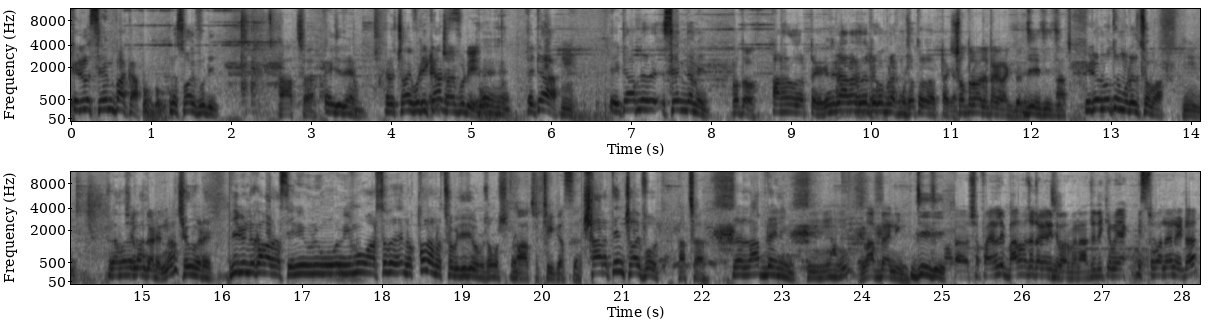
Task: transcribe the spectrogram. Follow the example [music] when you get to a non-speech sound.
এটা হলো সেম পাকা এটা ছয় ফুটি। আচ্ছা। এই যে দেন এটা ছয় ফুটি কাঠ ছয় ফুটি? হ্যাঁ হ্যাঁ। এটা। এটা আপনার সেম দামি। কত? আঠারো হাজার টাকা। কিন্তু আঠারো হাজার টাকা কম রাখব সতেরো হাজার টাকা। সতেরো হাজার টাকা রাখবেন? জি জি জি। আচ্ছা। এটা নতুন মডেল সোফা হুম। আমাদের সেগুন কাঠের না? সেগুন কাঠের। বিভিন্ন কালার আছে। ইমু- হোয়াটসঅ্যাপে নক করলে আমরা ছবি দিয়ে দেবো সমস্যা নেই। আচ্ছা ঠিক আছে। সাড়ে তিন ছয় ফুট। আচ্ছা। লাভ ডাইনিং হুম হুম হুম। লাভ ডাইনিং জি জি। ফাইনালি বারো হাজার টাকা নিতে পারবেন। আর যদি কেউ এক পিস সোফা নেন এটা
